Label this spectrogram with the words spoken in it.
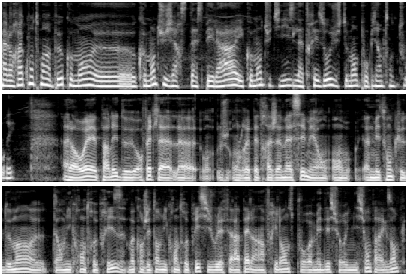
Alors raconte-moi un peu comment, euh, comment tu gères cet aspect-là et comment tu utilises la trésor justement pour bien t'entourer. Alors ouais, parler de... En fait, on, le répétera jamais assez, mais admettons que demain, euh, tu es en micro-entreprise. Moi, quand j'étais en micro-entreprise, si je voulais faire appel à un freelance pour m'aider sur une mission, par exemple,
